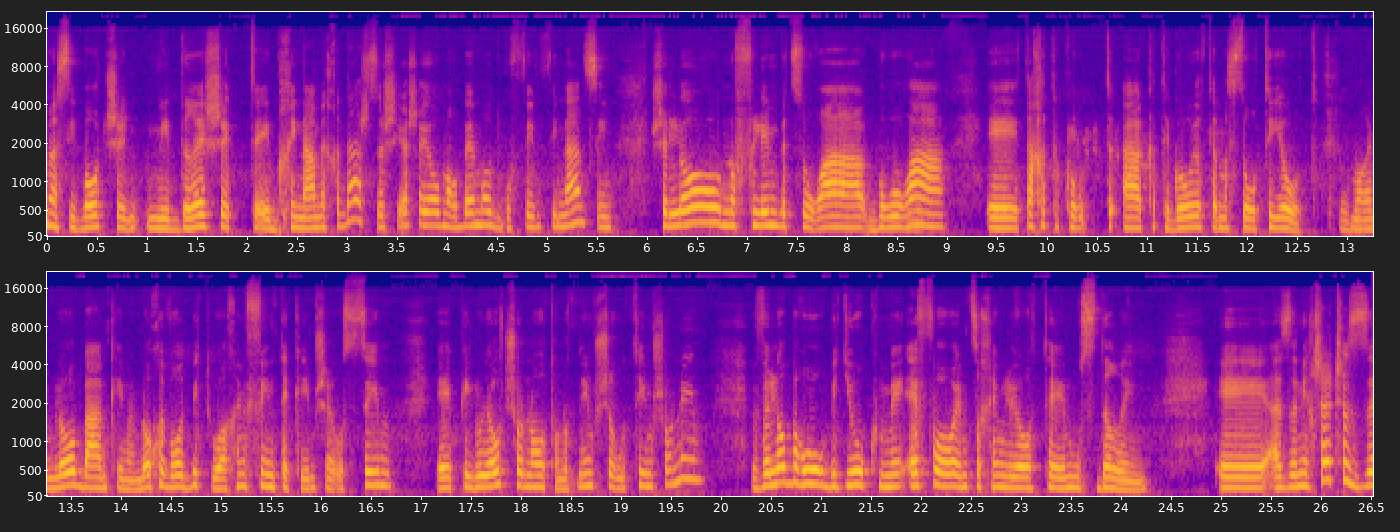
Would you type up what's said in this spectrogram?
מהסיבות שנדרשת אה, בחינה מחדש זה שיש היום הרבה מאוד גופים פיננסיים שלא נופלים בצורה ברורה אה, תחת הקטגוריות המסורתיות. כלומר, הם לא בנקים, הם לא חברות ביטוח, הם פינטקים שעושים אה, פעילויות שונות או נותנים שירותים שונים, ולא ברור בדיוק מאיפה הם צריכים להיות מוסדרים. אז אני חושבת שזו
